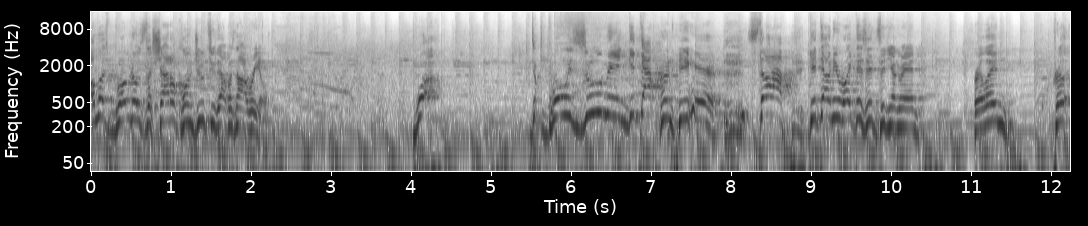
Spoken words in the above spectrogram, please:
unless bro knows the Shadow Clone Jutsu, that was not real. What? Bro is zooming. Get down here. Stop. Get down here right this instant, young man. Krillin. Krillin.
